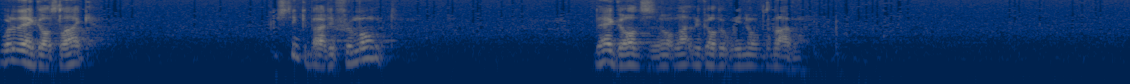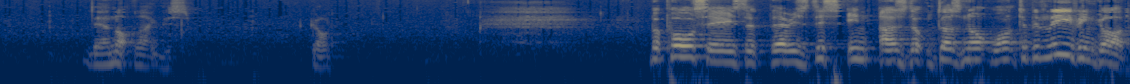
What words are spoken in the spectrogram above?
what are their gods like? Just think about it for a moment. Their gods are not like the God that we know of the Bible. They are not like this God. But Paul says that there is this in us that does not want to believe in God.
